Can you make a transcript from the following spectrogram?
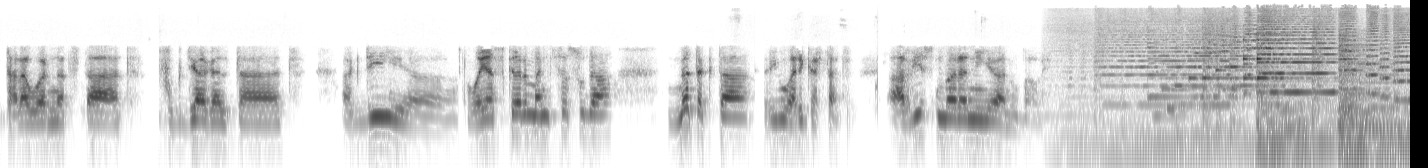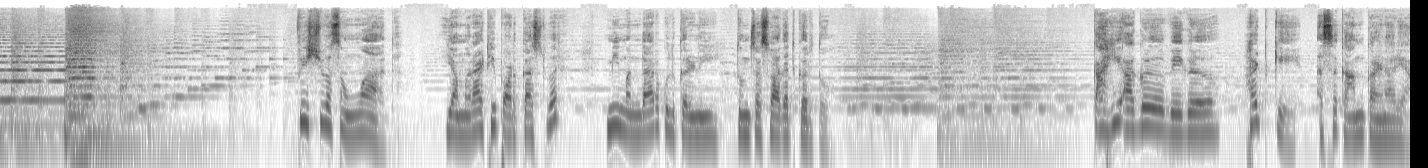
तलावर नचतात फुगद्या घालतात. अगदी वयस्कर माणसं सुद्धा न तकता वारी करतात. अविस्मरणीय अनुभव आहे. विश्वसंवाद. या मराठी पॉडकास्टवर मी मंदार कुलकर्णी तुमचं स्वागत करतो. काही आगळं वेगळं हटके असं काम करणाऱ्या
